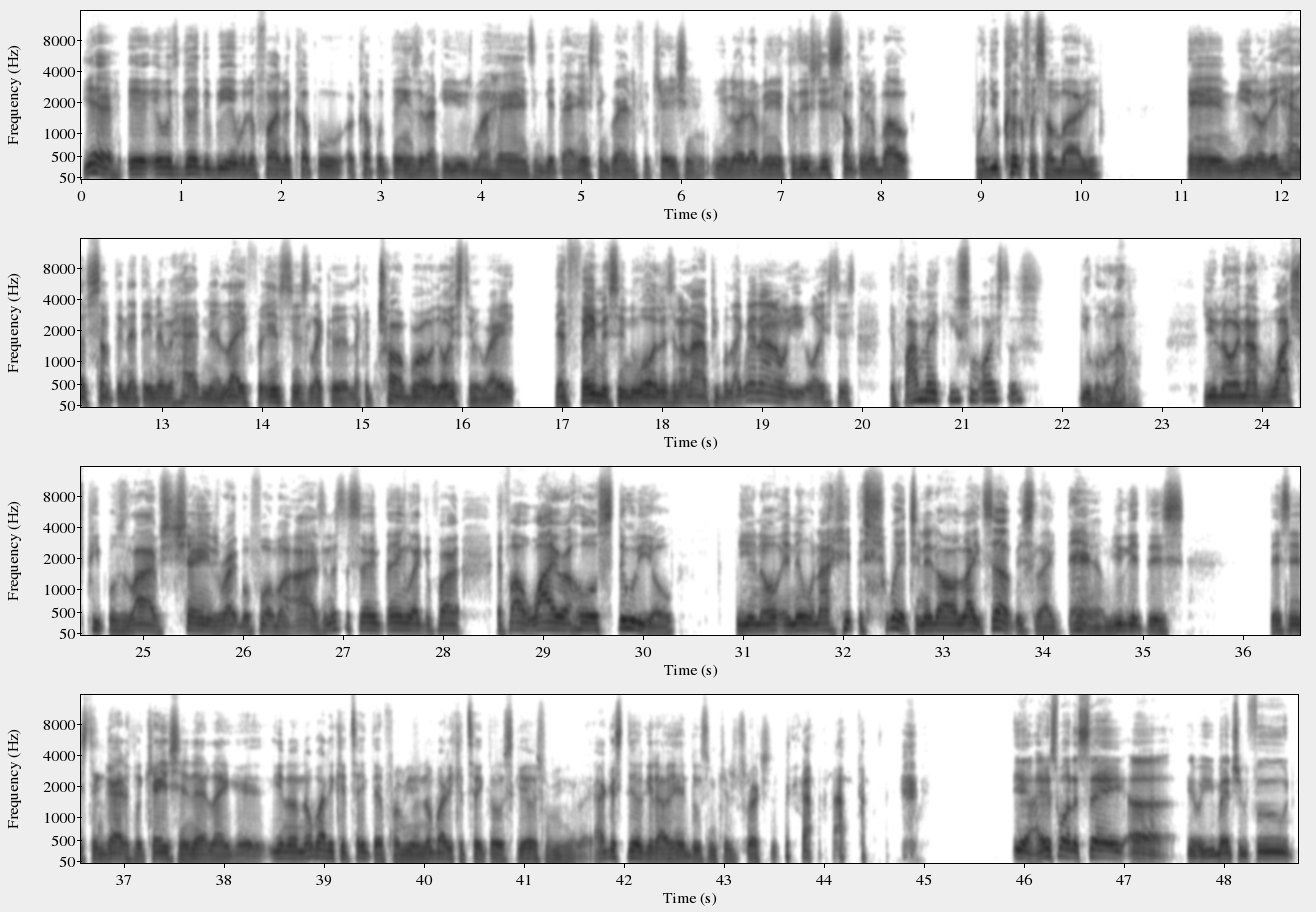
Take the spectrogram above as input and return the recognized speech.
yeah, it, it was good to be able to find a couple a couple things that I could use my hands and get that instant gratification. You know what I mean? Cuz it's just something about when you cook for somebody and you know they have something that they never had in their life. For instance, like a like a charbroiled oyster, right? They're famous in New Orleans, and a lot of people like, man, I don't eat oysters. If I make you some oysters, you're gonna love them. You know, and I've watched people's lives change right before my eyes. And it's the same thing. Like if I if I wire a whole studio, you know, and then when I hit the switch and it all lights up, it's like, damn, you get this this instant gratification that like eh, you know nobody could take that from you nobody could take those skills from you like i could still get out here and do some construction Yeah, I just want to say, uh, you know, you mentioned food.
